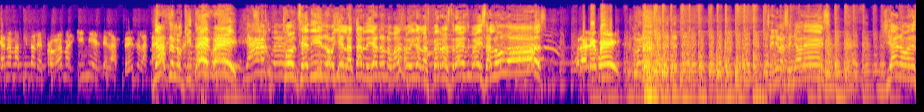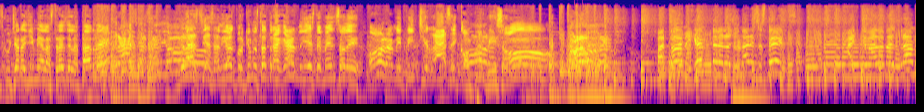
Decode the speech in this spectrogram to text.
Ya nada más quítale el programa al Jimmy, el de las 3 de la tarde. ¡Ya se lo quité, güey! Ya, güey. Concedido, hoy en la tarde ya no lo vas a oír a las perras tres, güey. ¡Saludos! ¡Órale, güey! Señoras, señores, ya no van a escuchar a Jimmy a las 3 de la tarde. ¡Gracias a Dios! Gracias a Dios, porque uno está tragando y este menso de ¡Hora, mi pinche raza! Y con permiso. Para toda mi gente de los United States, ahí te va Donald Trump.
